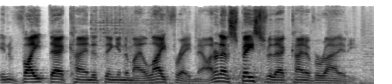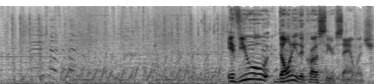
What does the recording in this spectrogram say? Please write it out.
invite that kind of thing into my life right now. I don't have space for that kind of variety. If you don't eat the crust of your sandwich,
